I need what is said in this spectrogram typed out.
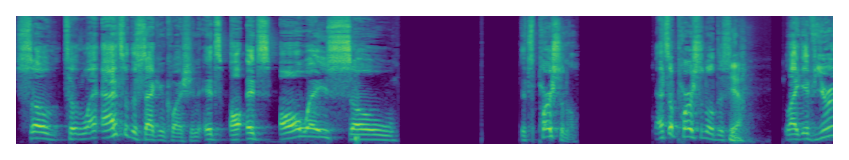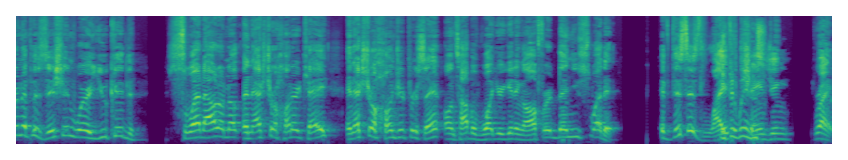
So to answer the second question, it's all it's always so it's personal. That's a personal decision. Yeah. Like if you're in a position where you could sweat out another, an extra 100k, an extra 100% on top of what you're getting offered, then you sweat it. If this is life changing, right?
